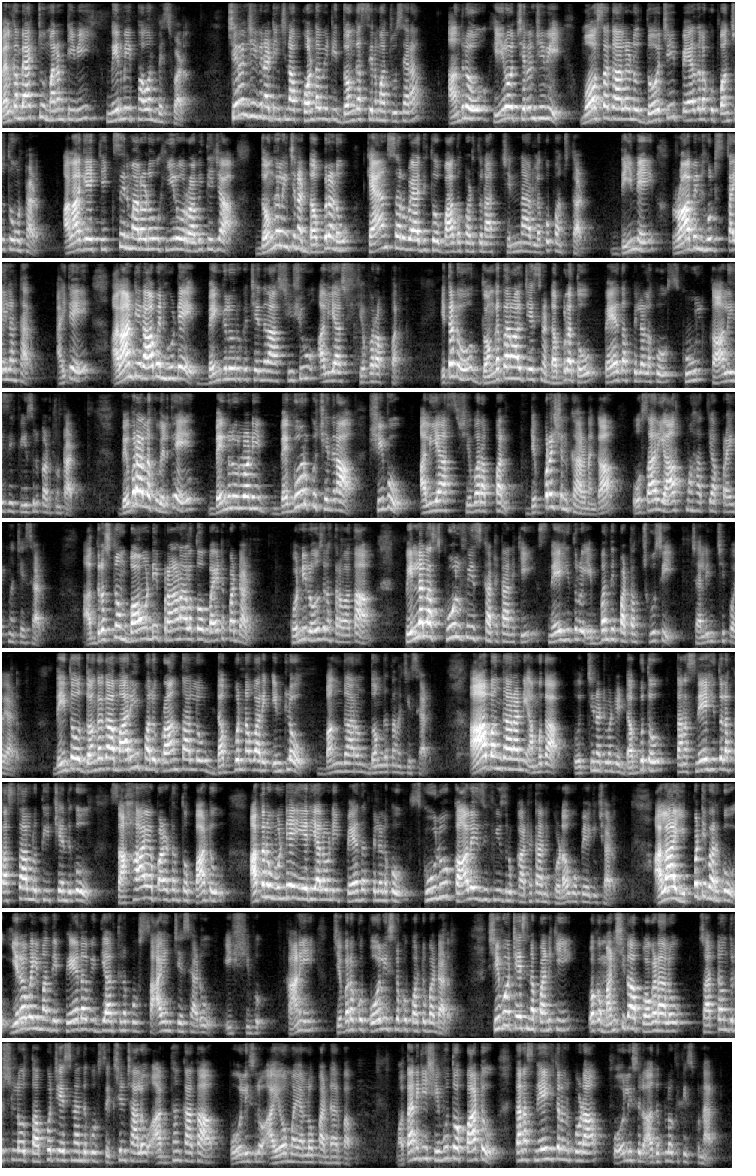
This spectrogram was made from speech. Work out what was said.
Welcome back to Manam TV మీరు మీ పవన్ బెస్వాడ. చిరంజీవి నటించిన కొండవీటి దొంగ సినిమా చూసారా అందులో హీరో చిరంజీవి మోసగాళ్ళను దోచి పేదలకు పంచుతూ ఉంటాడు. అలాగే కిక్ సినిమాలోను హీరో రవితేజ దొంగలించిన డబ్బులను క్యాన్సర్ వ్యాధితో బాధపడుతున్న చిన్నారులకు పంచుతాడు. దీన్నే రాబిన్ హుడ్ స్టైల్ అంటారు. అయితే అలాంటి రాబిన్ హుడే బెంగళూరుకు చెందిన శిశు అలియాస్ శివరప్పన్. ఇతడు దొంగతనాలు చేసిన డబ్బులతో పేద పిల్లలకు స్కూల్ కాలేజీ ఫీజులు కడుతుంటాడు. వివరాలకు వెళితే బెంగళూరులోని బెగూరుకు చెందిన శివు అలియాస్ శివరప్పన్ డిప్రెషన్ కారణంగా ఓసారి ఆత్మహత్య ప్రయత్నం చేశాడు. అదృష్టం బాగుండి ప్రాణాలతో బయటపడ్డాడు. కొన్ని రోజుల తర్వాత పిల్లల స్కూల్ ఫీజు కట్టడానికి స్నేహితులు ఇబ్బంది పడటం చూసి చలించిపోయాడు. దీంతో దొంగగా మారి పలు ప్రాంతాల్లో డబ్బున్న వారి ఇంట్లో బంగారం దొంగతనం చేశాడు. ఆ బంగారాన్ని అమ్మగా వచ్చినటువంటి డబ్బుతో తన స్నేహితుల కష్టాలను తీర్చేందుకు సహాయపడటంతో పాటు అతను ఉండే ఏరియాలోని పేద పిల్లలకు స్కూలు కాలేజీ ఫీజులు కట్టడానికి కూడా ఉపయోగించాడు. అలా ఇప్పటి వరకు ఇరవై మంది పేద విద్యార్థులకు సాయం చేశాడు ఈ శివు. కానీ చివరకు పోలీసులకు పట్టుబడ్డాడు. శివు చేసిన పనికి ఒక మనిషిగా పొగడాలో చట్టం దృష్టిలో తప్పు చేసినందుకు శిక్షించాలో అర్థం కాక పోలీసులు అయోమయంలో పడ్డారు పాపం. మొత్తానికి శివుతో పాటు తన స్నేహితులను కూడా పోలీసులు అదుపులోకి తీసుకున్నారు.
